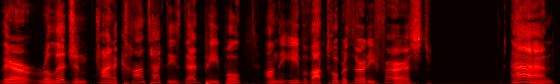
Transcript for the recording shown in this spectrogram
their religion trying to contact these dead people on the eve of October 31st. And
